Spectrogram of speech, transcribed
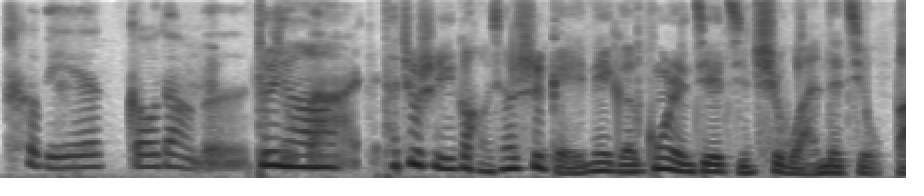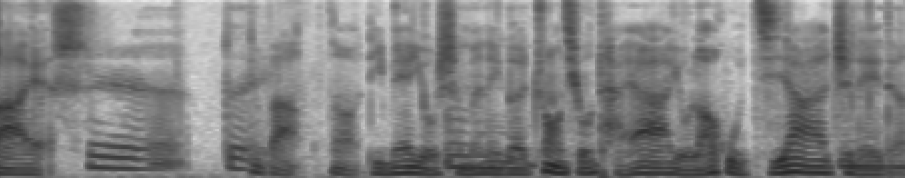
特别高档的 对呀，它就是一个好像是给那个工人阶级去玩的酒吧哎。是，对，对吧？啊，里面有什么那个撞球台啊，有老虎机啊之类的，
